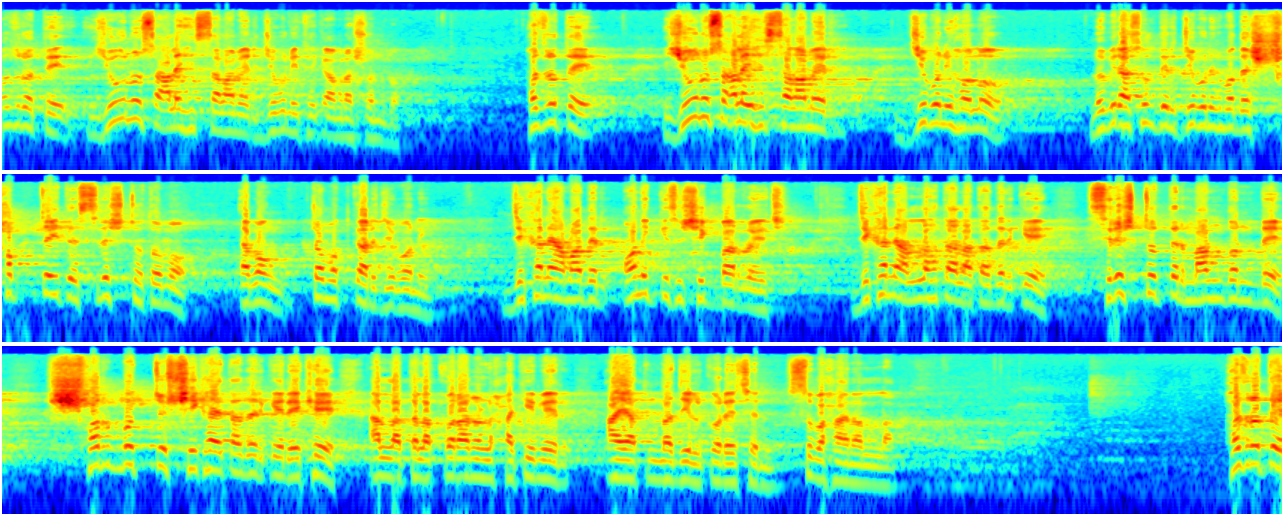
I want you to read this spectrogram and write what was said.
হজরতে ইউনুস আলহিসালামের জীবনী থেকে আমরা শুনব। হজরতে ইউনুস আলহিসালামের জীবনী হল নবী রাসুলদের জীবনের মধ্যে সবচাইতে শ্রেষ্ঠতম এবং চমৎকার জীবনী, যেখানে আমাদের অনেক কিছু শিখবার রয়েছে, যেখানে আল্লাহ তালা তাদেরকে শ্রেষ্ঠত্বের মানদণ্ডে সর্বোচ্চ শিখায় তাদেরকে রেখে আল্লাহ তালা কোরআনুল হাকিমের আয়াত নাজিল করেছেন। সুবাহান আল্লাহ হজরতে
